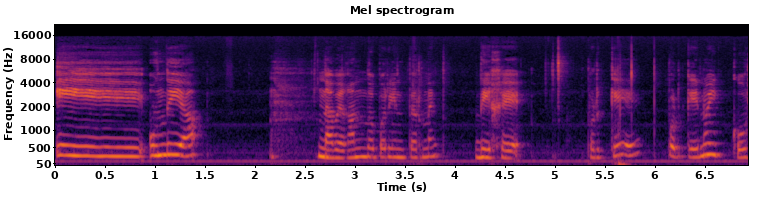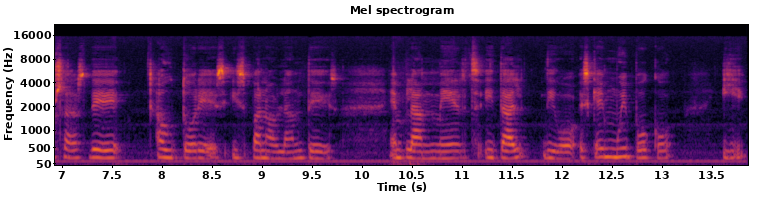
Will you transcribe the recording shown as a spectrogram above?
Y un día, navegando por internet, dije, ¿por qué? ¿Por qué no hay cosas de autores hispanohablantes en plan merch y tal? Digo, es que hay muy poco y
